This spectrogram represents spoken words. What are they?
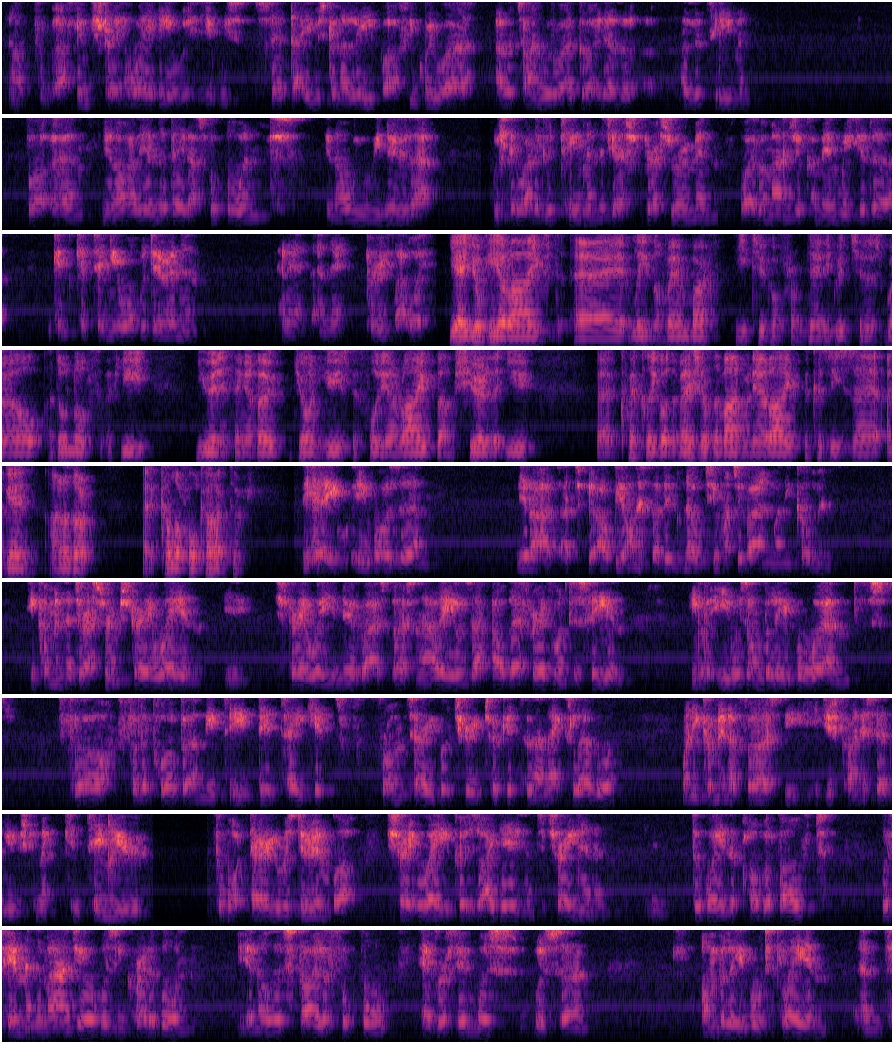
I think straight away it was said that he was going to leave, but I think we were at the time we were gutted as a as a team, and but um, you know at the end of the day that's football, and you know we, we knew that we still had a good team in the dressing room, and whatever manager come in, we could uh, we can continue what we're doing, and and it, and it proved that way. Yeah, Yogi arrived uh, late November. He took over from Terry Butcher as well. I don't know if, if you knew anything about John Hughes before he arrived, but I'm sure that you uh, quickly got the measure of the man when he arrived because he's uh, again another uh, colourful character. Yeah, he, he was. Um, you know, I, I, will be honest, I didn't know too much about him when he come in. He come in the dressing room straight away, and he, straight away you knew about his personality. He was out there for everyone to see, and he, he was unbelievable um, for for the club. Um, he, he did take it from Terry Butcher. He took it to the next level. When he come in at first, he, he just kind of said we was going to continue to what Terry was doing, but straight away he put his ideas into training, and, and the way the club evolved with him and the manager was incredible. And you know the style of football, everything was was um, unbelievable to play in. And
